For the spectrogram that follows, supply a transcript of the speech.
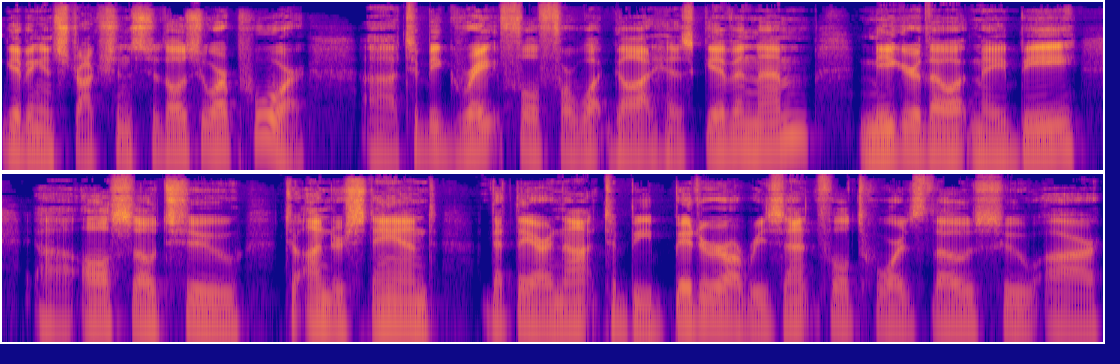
giving instructions to those who are poor uh, to be grateful for what God has given them, meager though it may be. Uh, also to to understand that they are not to be bitter or resentful towards those who are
